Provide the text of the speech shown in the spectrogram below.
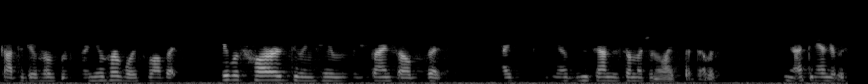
got to do her voice. I knew her voice well, but it was hard doing Hailee Steinfeld. But I, you know, we sounded so much alike that that was, you know, at the end it was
